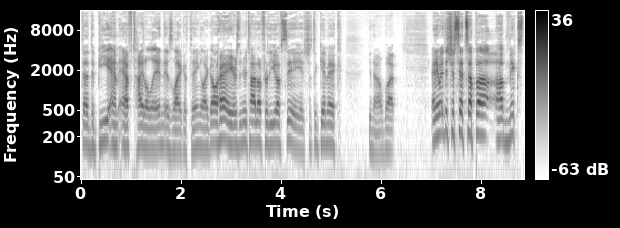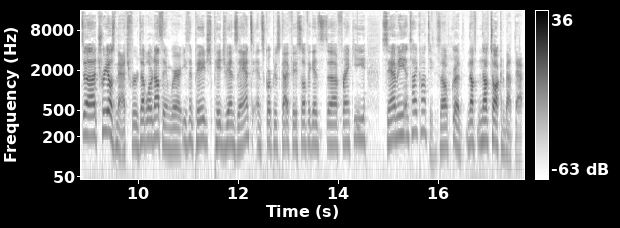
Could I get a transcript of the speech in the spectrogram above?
the, the BMF title in as like a thing, like, oh, hey, here's a new title for the UFC. It's just a gimmick, you know. But anyway, this just sets up a, a mixed uh, trios match for Double or Nothing, where Ethan Page, Paige Van Zant, and Scorpio Sky face off against uh, Frankie, Sammy, and Tay Conti. So good. Enough, enough talking about that.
